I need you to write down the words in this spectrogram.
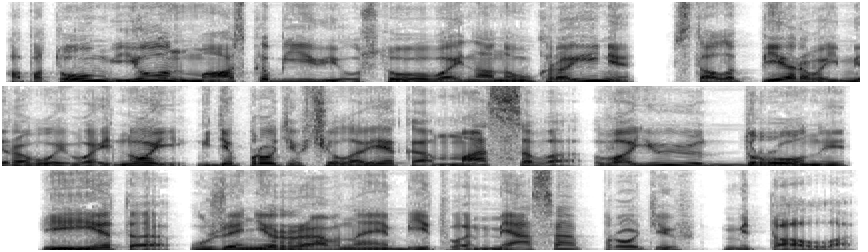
а потом Илон Маск объявил, что война на Украине стала первой мировой войной, где против человека массово воюют дроны, и это уже не равная битва мяса против металла.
